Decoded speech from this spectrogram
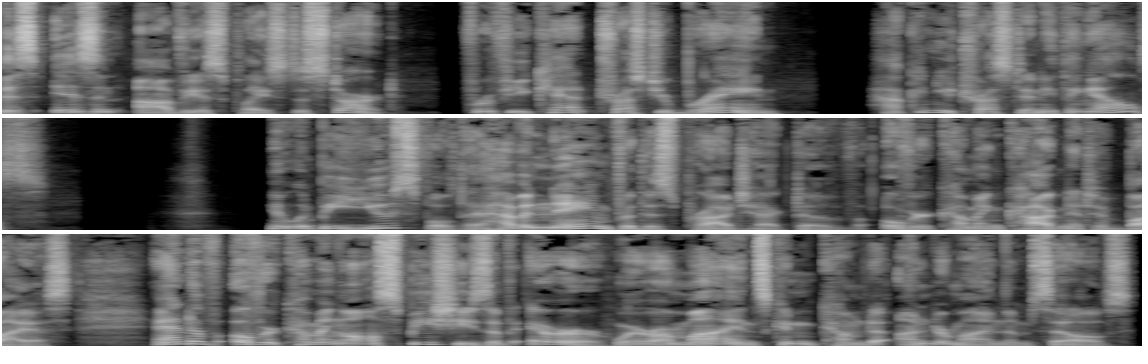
this is an obvious place to start, for if you can't trust your brain, how can you trust anything else? It would be useful to have a name for this project of overcoming cognitive bias and of overcoming all species of error where our minds can come to undermine themselves.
